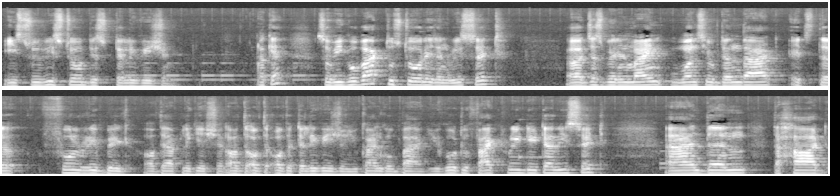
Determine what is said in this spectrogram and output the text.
is to restore this television okay? So we go back to storage and reset. Uh, just bear in mind once you've done that it's the full rebuild of the application of the, of the of the television. You can't go back. You go to factory data reset and then the hard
